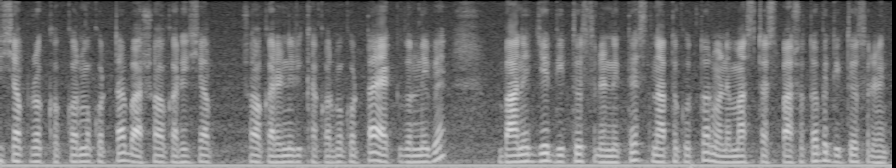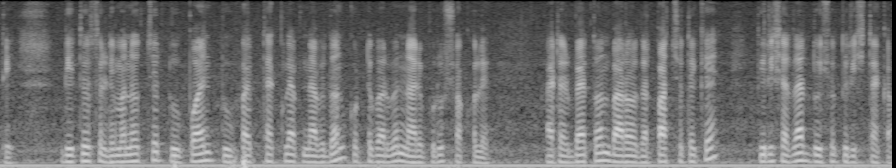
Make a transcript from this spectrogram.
হিসাব রক্ষক কর্মকর্তা বা সহকারী হিসাব, সহকারী নিরীক্ষা কর্মকর্তা একজন নিবে। বাণিজ্যে দ্বিতীয় শ্রেণীতে স্নাতকোত্তর মানে মাস্টার্স পাস হতে হবে দ্বিতীয় শ্রেণীতে। দ্বিতীয় শ্রেণি মানে হচ্ছে টু পয়েন্ট টু ফাইভ থাকলে আপনি আবেদন করতে পারবেন নারী পুরুষ সকলে। এটার বেতন বারো হাজার পাঁচশো থেকে তিরিশ হাজার দুইশো তিরিশ টাকা।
